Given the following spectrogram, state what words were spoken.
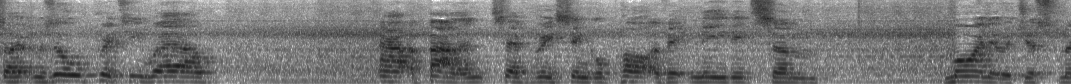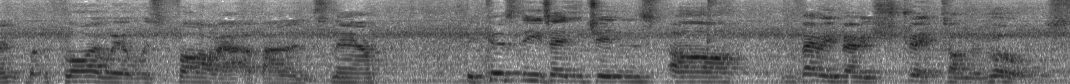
So it was all pretty well out of balance. Every single part of it needed some minor adjustment, but the flywheel was far out of balance. Now, because these engines are very, very strict on the rules,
